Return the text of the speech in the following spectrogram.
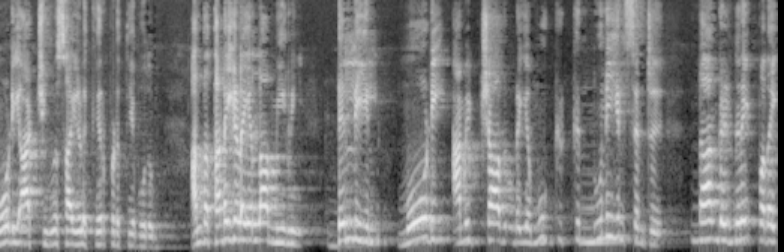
மோடி ஆட்சி விவசாயிகளுக்கு ஏற்படுத்திய போதும் அந்த தடைகளை எல்லாம் மீறி டெல்லியில் மோடி அமித்ஷாவினுடைய மூக்குக்கு நுனியில் சென்று நாங்கள் நினைப்பதை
